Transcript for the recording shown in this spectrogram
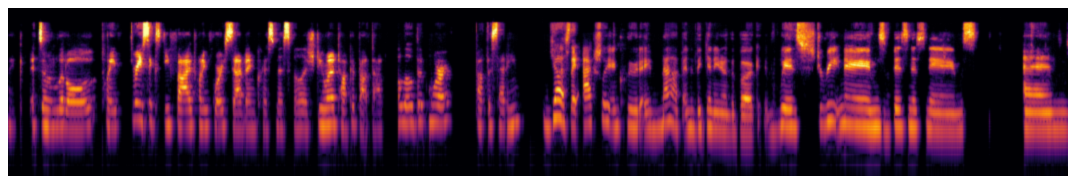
like its own little 2365 24 7 christmas village. Do you want to talk about that a little bit more about the setting? Yes they actually include a map in the beginning of the book with street names business names and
